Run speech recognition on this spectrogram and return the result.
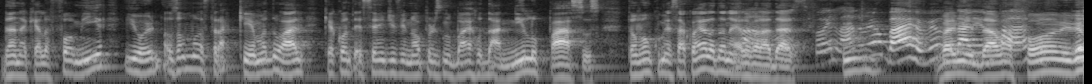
dando aquela fominha. E hoje nós vamos mostrar a queima do alho que aconteceu em Divinópolis, no bairro Danilo Passos. Então, vamos começar com ela, dona Ela Valadares? Foi lá no meu bairro, viu? Vai me dar uma fome, viu?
